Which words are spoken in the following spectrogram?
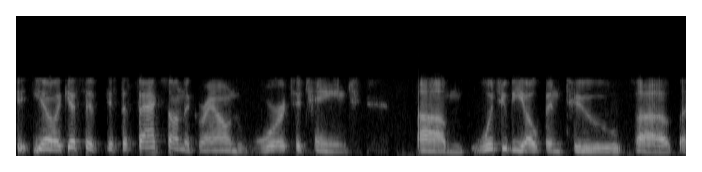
You know, I guess if the facts on the ground were to change, would you be open to uh, a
